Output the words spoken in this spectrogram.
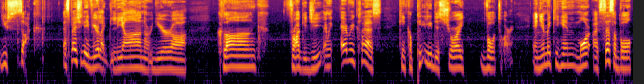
you suck especially if you're like Leon or you're uh, Clunk, Froggy G. I mean, every class can completely destroy Voltar, and you're making him more accessible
